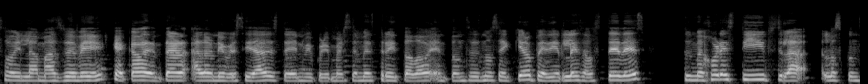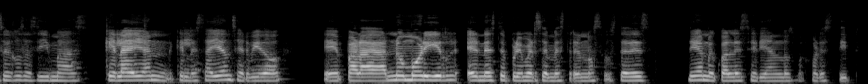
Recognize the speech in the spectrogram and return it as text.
soy la más bebé que acaba de entrar a la universidad. Estoy en mi primer semestre y todo. Entonces, no sé, quiero pedirles a ustedes sus mejores tips, la- los consejos así más que, la hayan, que les hayan servido eh, para no morir en este primer semestre. No sé, ustedes díganme cuáles serían los mejores tips.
